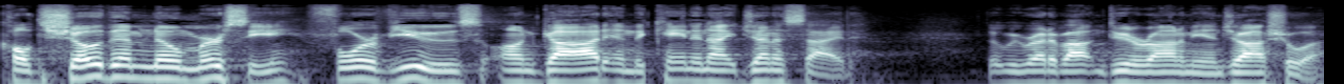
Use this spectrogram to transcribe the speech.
called Show Them No Mercy Four Views on God and the Canaanite Genocide that we read about in Deuteronomy and Joshua.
